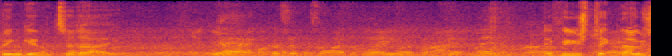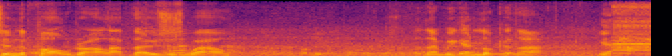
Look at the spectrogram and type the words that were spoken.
Been given today. Yeah, because it was either way. If you stick those in the folder, I'll have those as well. But then we can look at that. Yeah.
